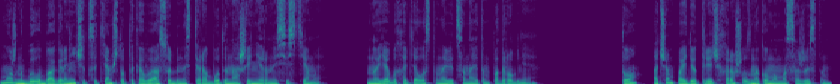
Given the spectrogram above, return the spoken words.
Можно было бы ограничиться тем, что таковы особенности работы нашей нервной системы. Но я бы хотел остановиться на этом подробнее. То, о чем пойдет речь хорошо знакомым массажистам,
